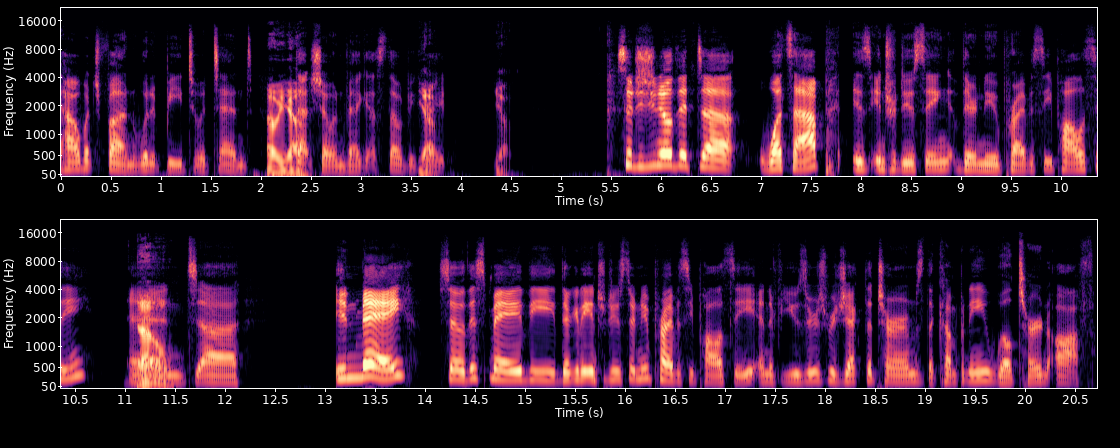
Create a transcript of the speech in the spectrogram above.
How much fun would it be to attend? Oh, yeah. that show in Vegas. That would be Yeah. great. Yeah. So, did you know that uh, WhatsApp is introducing their new privacy policy? No. And uh, in May, so this May, the they're going to introduce their new privacy policy, and if users reject the terms, the company will turn off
